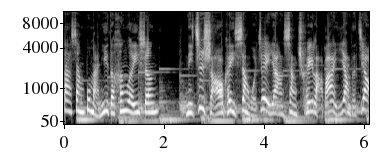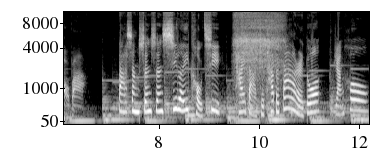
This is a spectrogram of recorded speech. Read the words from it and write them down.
大象不满意地哼了一声：“你至少可以像我这样，像吹喇叭一样的叫吧。”大象深深吸了一口气，拍打着它的大耳朵，然后。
